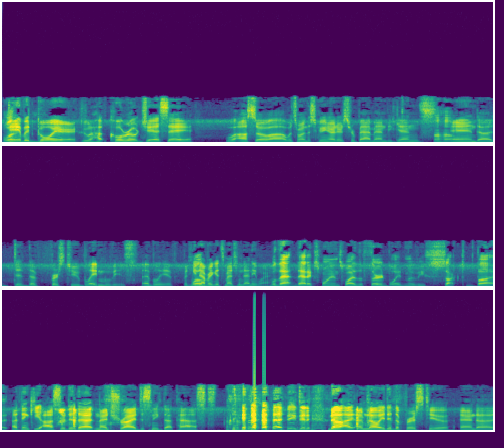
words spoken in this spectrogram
What? David Goyer, who ha- co-wrote JSA, also uh, was one of the screenwriters for Batman Begins, Uh-huh. and uh, did the first two Blade movies, I believe. But he Well- never gets mentioned anywhere. well, that that explains why the third Blade movie sucked butt. I think he also did that, and I tried to sneak that past. he did it. No, I, I know he did the first two, and uh,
